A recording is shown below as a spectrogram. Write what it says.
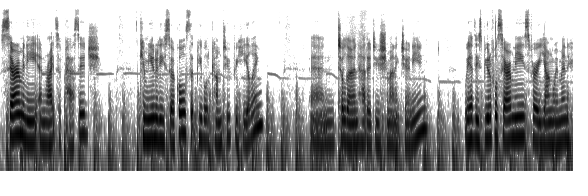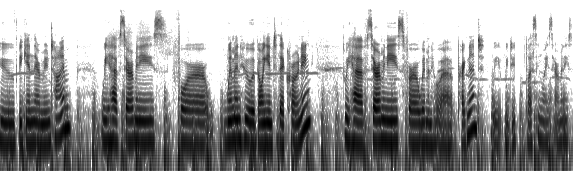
ceremony and rites of passage, community circles that people come to for healing and to learn how to do shamanic journeying. We have these beautiful ceremonies for young women who begin their moon time. We have ceremonies for women who are going into their croning. We have ceremonies for women who are pregnant. We, we do blessing way ceremonies.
